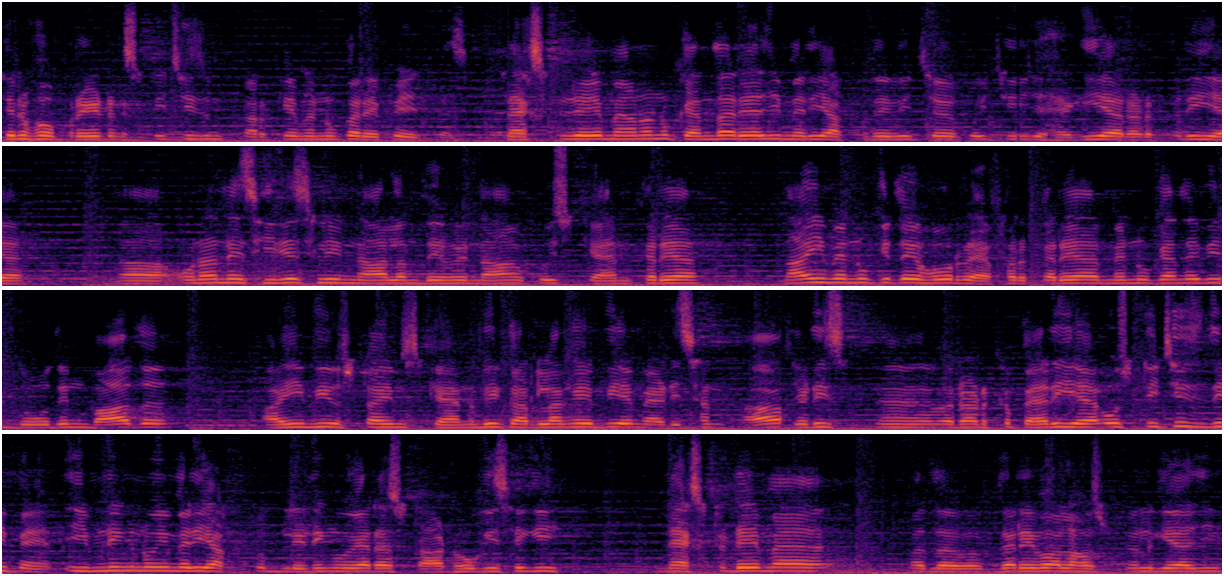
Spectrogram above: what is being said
ਸਿਰਫ ਆਪਰੇਟ ਸਟਿਚਸ ਕਰਕੇ ਮੈਨੂੰ ਘਰੇ ਭੇਜਿਆ ਸੀ। ਨੈਕਸਟ ਡੇ ਮੈਂ ਉਹਨਾਂ ਨੂੰ ਕਹਿੰਦਾ ਰਿਹਾ ਜੀ, ਮੇਰੀ ਅੱਖ ਦੇ ਵਿੱਚ ਕੋਈ ਚੀਜ਼ ਹੈਗੀ ਆ ਰੜਕ ਰਹੀ ਆ ਉਹਨਾਂ ਨੇ ਸੀਰੀਅਸਲੀ ਨਾ ਲੰਦੇ ਹੋਏ ਨਾ ਕੋਈ ਸਕੈਨ ਕਰਿਆ, ਨਾ ਹੀ ਮੈਨੂੰ ਕਿਤੇ ਹੋਰ ਰੈਫਰ ਕਰਿਆ। ਮੈਨੂੰ ਕਹਿੰਦੇ ਵੀ 2 ਦਿਨ ਬਾਅਦ ਅਸੀਂ ਵੀ ਉਸ ਟਾਈਮ ਸਕੈਨ ਵੀ ਕਰ ਲਾਂਗੇ ਵੀ ਇਹ ਮੈਡੀਸਨ ਆ, ਜਿਹੜੀ ਰੜਕ ਪੈ ਰਹੀ ਹੈ, ਉਹ ਸਟਿਚਸ ਦੀ ਪੈ ਈਵਨਿੰਗ ਨੂੰ ਹੀ ਮੇਰੀ ਅੱਖ ਤੋਂ ਬਲੀਡਿੰਗ ਵਗੈਰਾ ਸਟਾਰਟ ਹੋ ਗਈ ਸੀਗੀ। ਨੈਕਸਟ ਡੇ ਮੈਂ, ਮਤਲਬ ਗਰੇਵਾਲ ਹਸਪੀਟਲ ਗਿਆ ਜੀ।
